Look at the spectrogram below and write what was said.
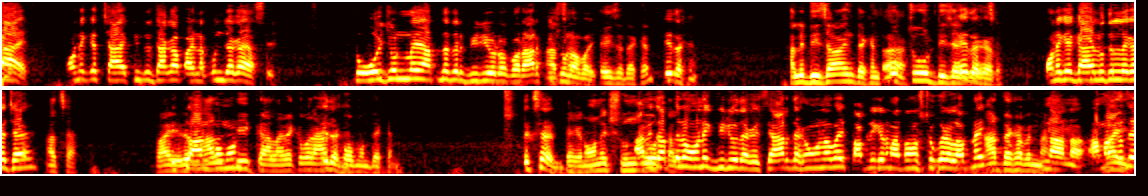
চায় অনেকে চায় কিন্তু জায়গা পায় না কোন জায়গায় আছে? তো ওই জন্যই আপনাদের ভিডিওটা করা আর কিছু আচ্ছা, না ভাই। এই যে দেখেন। এই দেখেন। খালি ডিজাইন দেখেন হ্যাঁ। প্রচুর ডিজাইন এই দেখেন। অনেকে গায়ে লুদের লেগে চায় আচ্ছা। ভাই এটা। মাল্টি কালার একেবারে আনকমন দেখেন। দেখছেন? দেখেন অনেক সুন্দর আমি তো আপনাদের অনেক ভিডিও দেখাইছি। আর দেখাবো না ভাই পাবলিকের মাথা নষ্ট করে লাভ নাই। আর দেখাবেন না। না না। আমার কাছে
